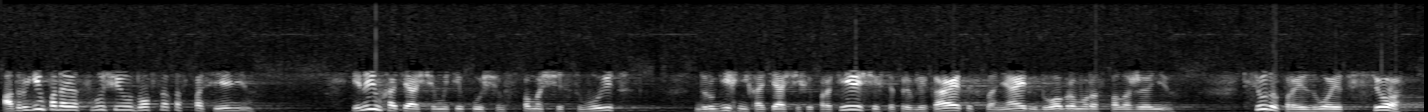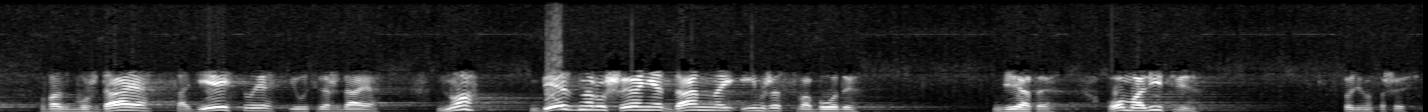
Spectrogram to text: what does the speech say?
а другим подает случай удобства ко спасению. Иным хотящим и текущим вспомоществует, других нехотящих и противящихся привлекает и склоняет к доброму расположению. Всюду производит все, возбуждая, содействуя и утверждая, но без нарушения данной им же свободы. Девятое. О молитве. 196.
